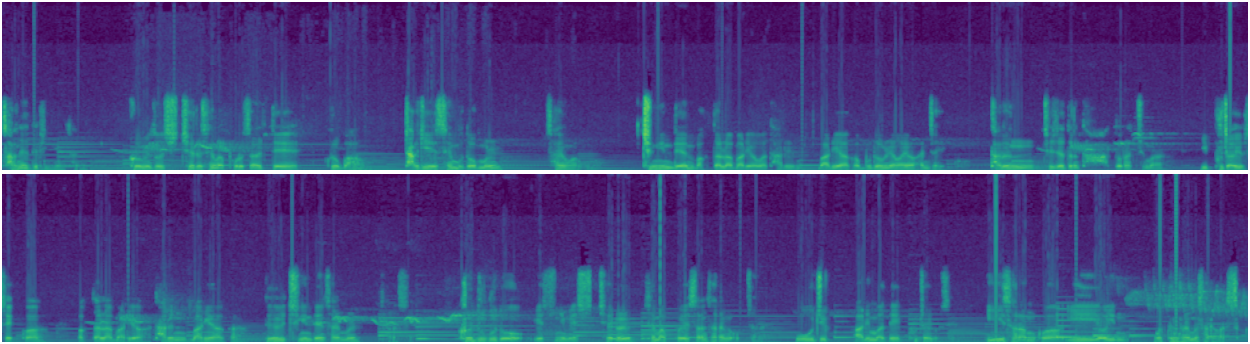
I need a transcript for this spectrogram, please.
사내들이네요, 사내. 그러면서 시체를 생마포로 쌀 때 그 마음, 자기의 새 무덤을 사용하고 증인된 막달라 마리아와 다른 마리아가 무덤을 향하여 앉아있고 다른 제자들은 다 떠났지만 이 부자 요셉과 막달라 마리아, 다른 마리아가 늘 증인된 삶을 살았어요. 그 누구도 예수님의 시체를 세마포에 싼 사람이 없잖아요. 오직 아리마대의 부자 요셉. 이 사람과 이 여인 어떤 삶을 살아갔을까?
